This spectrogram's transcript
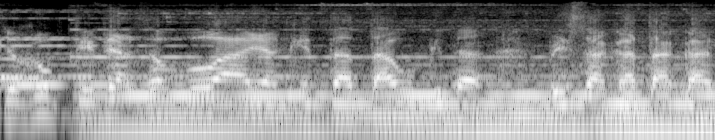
Cukup tidak semua yang kita tahu kita bisa katakan.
